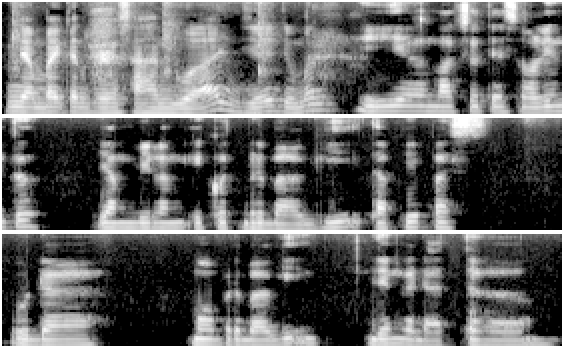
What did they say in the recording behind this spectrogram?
menyampaikan keresahan gue aja cuman Iya maksudnya Solin tuh yang bilang ikut berbagi tapi pas udah mau berbagi dia nggak dateng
